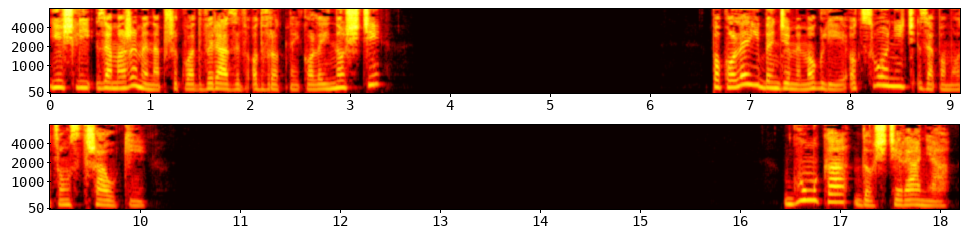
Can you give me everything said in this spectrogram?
Jeśli zamarzemy na przykład wyrazy w odwrotnej kolejności, po kolei będziemy mogli je odsłonić za pomocą strzałki. Gumka do ścierania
